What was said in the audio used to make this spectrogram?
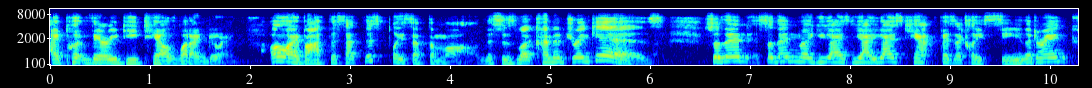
I put very detailed what I'm doing. Oh, I bought this at this place at the mall. This is what kind of drink is. So then so then like you guys, yeah, you guys can't physically see the drink,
